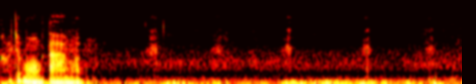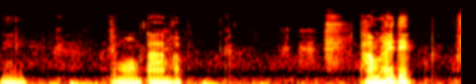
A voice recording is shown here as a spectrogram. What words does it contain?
เขาจะมองตามครับ นี่จะมองตามครับทำให้เด็กโฟ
